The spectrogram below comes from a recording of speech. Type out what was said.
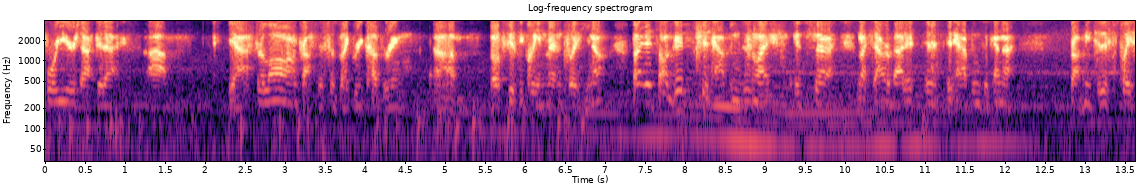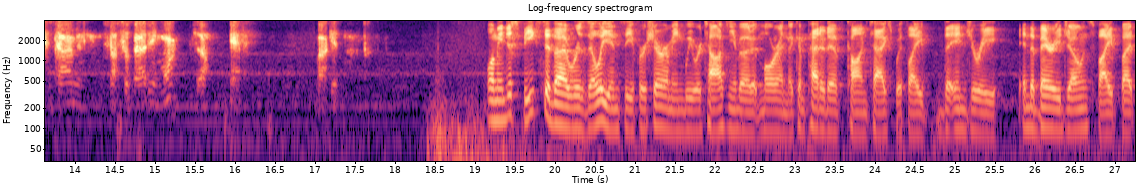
four years after that. Um, yeah, after a long process of like recovering, um, both physically and mentally, you know. But it's all good. Shit happens in life. It's uh, I'm not sour about it. It, it happens. It kind of brought me to this place in time, and it's not so bad anymore. So yeah, fuck it. Well, I mean, just speaks to the resiliency for sure. I mean, we were talking about it more in the competitive context with like the injury in the Barry Jones fight, but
